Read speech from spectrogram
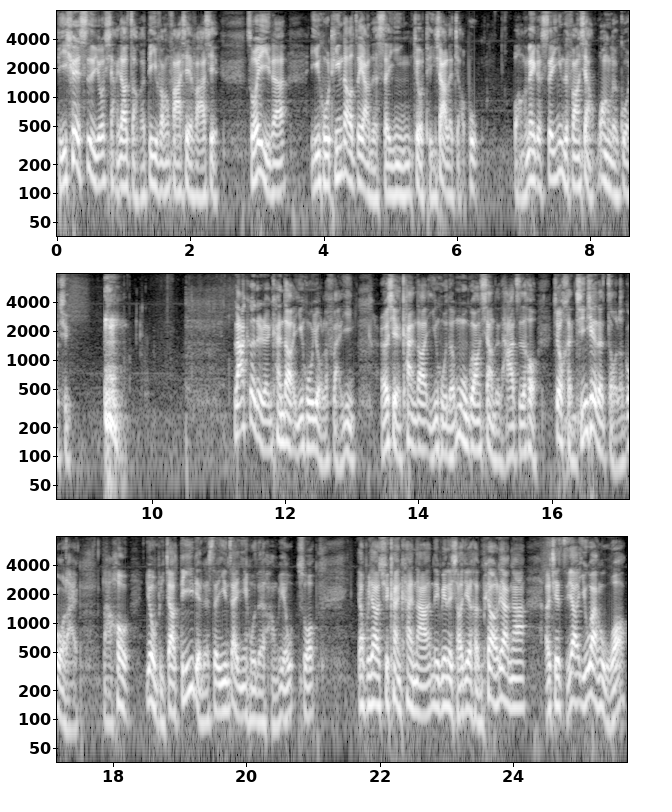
的确是有想要找个地方发泄发泄，所以呢，银狐听到这样的声音就停下了脚步。往那个声音的方向望了过去，拉客的人看到银狐有了反应，而且看到银狐的目光向着他之后，就很亲切的走了过来，然后用比较低一点的声音在银狐的旁边说：“要不要去看看呐？那边的小姐很漂亮啊，而且只要一万五哦，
